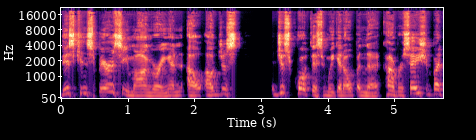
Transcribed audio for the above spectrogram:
this conspiracy mongering. And I'll, I'll just just quote this and we can open the conversation. But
